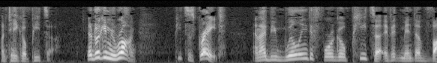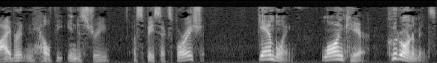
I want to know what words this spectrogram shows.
on takeout pizza. Now don't get me wrong, pizza's great, and I'd be willing to forego pizza if it meant a vibrant and healthy industry of space exploration. Gambling, lawn care, hood ornaments,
